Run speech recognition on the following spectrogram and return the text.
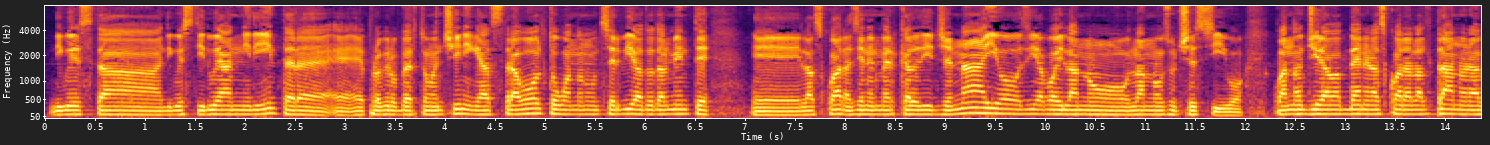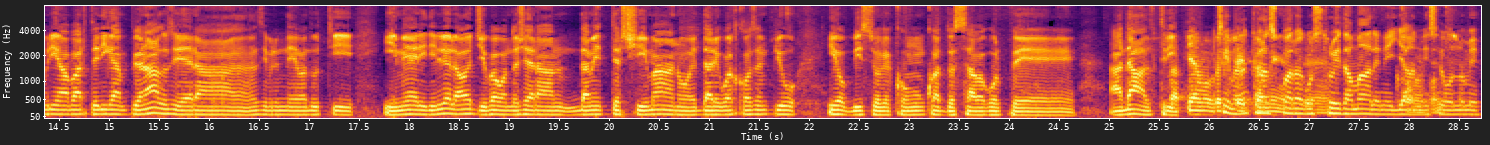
di, questa, di questi due anni di Inter è, è, proprio Roberto Mancini che ha stravolto quando non serviva totalmente eh, la squadra sia nel mercato di gennaio sia poi l'anno, l'anno, successivo. Quando girava bene la squadra l'altro anno nella prima parte di campionato si, era, si prendeva tutti i meriti e gli elogi, poi quando c'era da metterci mano e dare qualcosa in più io ho visto che comunque addossava colpe ad altri. Sì, ma anche una squadra costruita male negli anni, secondo me.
